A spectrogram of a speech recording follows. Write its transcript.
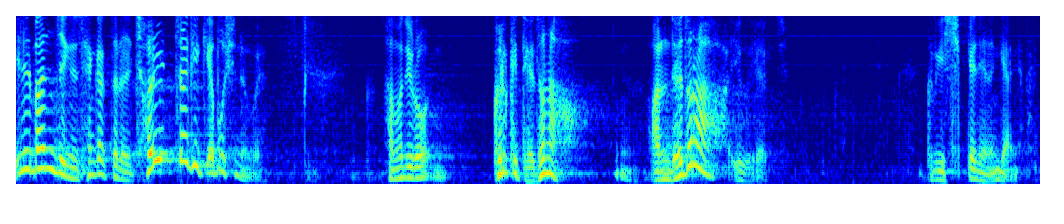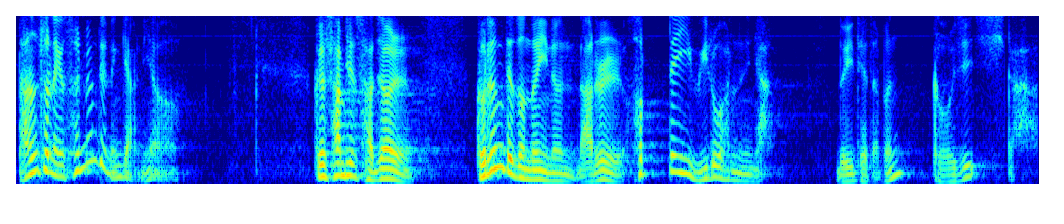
일반적인 생각들을 철저하게 깨부시는 거예요. 한마디로 그렇게 되더나 안 되더라 이거 이야기죠. 그렇게 쉽게 되는 게 아니야. 단순하게 설명되는 게 아니야. 그 34절 그런데도 너희는 나를 헛되이 위로하느냐? 너희 대답은 거짓이다.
